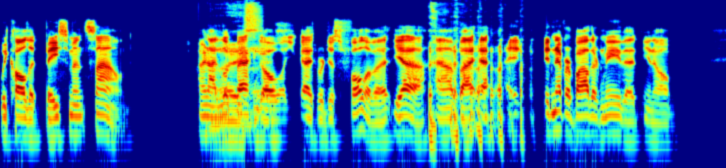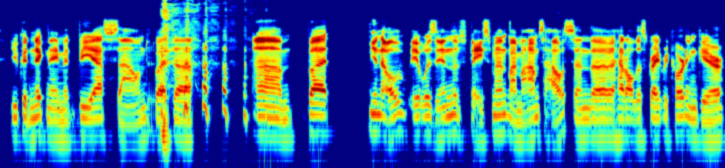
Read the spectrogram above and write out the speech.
we called it basement sound. And i look back and go well you guys were just full of it. Yeah uh, but I, it, it never bothered me that you know you could nickname it bs sound but uh um, but you know, it was in the basement, my mom's house, and uh, had all this great recording gear.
